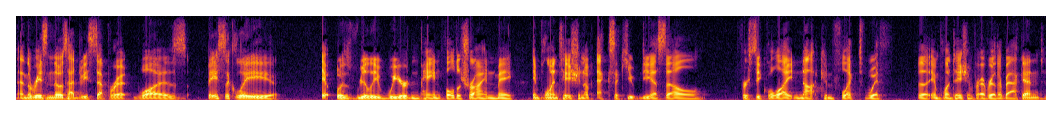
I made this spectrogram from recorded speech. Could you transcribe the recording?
and the reason those had to be separate was basically it was really weird and painful to try and make implementation of execute DSL for SQLite not conflict with the implementation for every other backend.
